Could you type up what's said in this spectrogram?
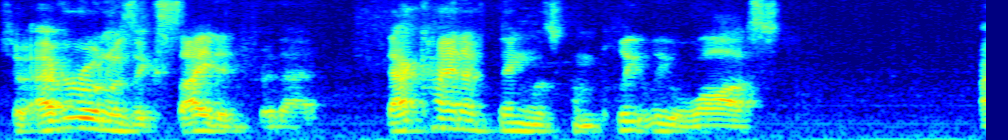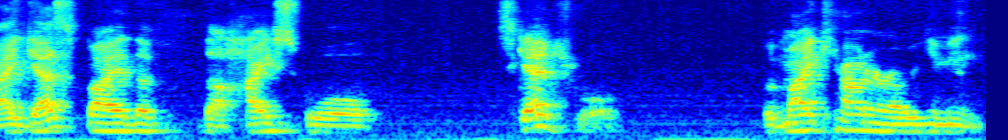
so everyone was excited for that that kind of thing was completely lost I guess by the the high school schedule. But my counter argument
